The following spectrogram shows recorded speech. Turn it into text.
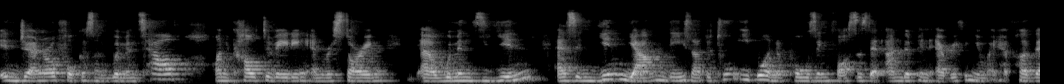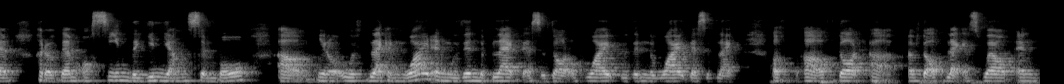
in general focus on women's health, on cultivating and restoring uh, women's yin, as in yin yang. These are the two equal and opposing forces that underpin everything. You might have heard them, heard of them, or seen the yin yang symbol. Um, you know, with black and white, and within the black there's a dot of white. Within the white there's a black of, of dot uh, of dot of black as well. And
